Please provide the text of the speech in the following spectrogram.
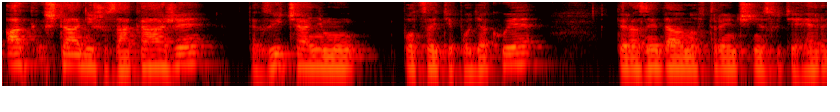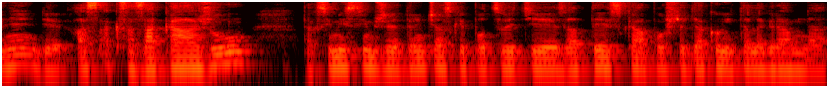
ak štát niečo zakáže, tak zvyčajne mu v podstate poďakuje. Teraz nedávno v Trenčine sú tie herne, kde ak sa zakážu, tak si myslím, že Trenčanské podsvetie zatieska a pošle ďakový telegram na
